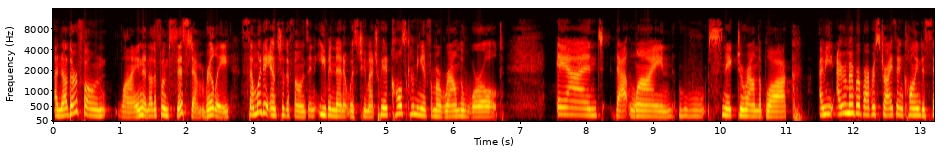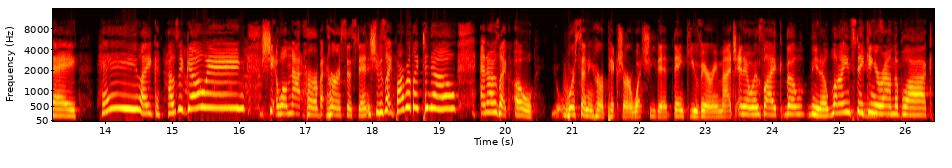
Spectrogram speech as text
another phone line, another phone system, really, someone to answer the phones. And even then it was too much. We had calls coming in from around the world. And that line r- snaked around the block. I mean, I remember Barbra Streisand calling to say, Hey, like, how's it going? She, well, not her, but her assistant. She was like, Barbra would like to know. And I was like, Oh, we're sending her a picture of what she did. Thank you very much. And it was like the, you know, line snaking around the block.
